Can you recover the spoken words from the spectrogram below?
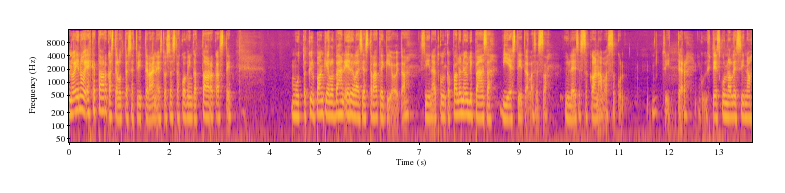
no en ole ehkä tarkastellut tässä Twitter-aineistossa sitä kovinkaan tarkasti, mutta kyllä pankeilla on vähän erilaisia strategioita siinä, että kuinka paljon ne ylipäänsä viestii tällaisessa yleisessä kanavassa kuin Twitter niin kuin yhteiskunnallisina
